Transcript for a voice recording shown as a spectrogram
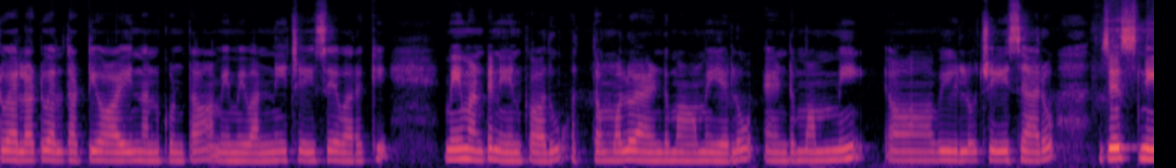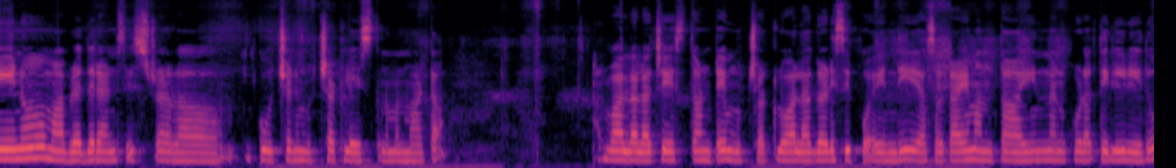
twelve twelve thirty అయింది అనుకుంటా మేము ఇవన్నీ చేసే వరకు మేమంటే నేను కాదు అత్తమ్మలు అండ్ మామయ్యలు అండ్ మమ్మీ వీళ్ళు చేశారు. జస్ట్ నేను మా బ్రదర్ అండ్ సిస్టర్ అలా కూర్చొని ముచ్చట్లు వేసుకున్నాం అనమాట వాళ్ళు అలా చేస్తుంటే ముచ్చట్లు అలా గడిసిపోయింది. అసలు టైం అంత అయిందని కూడా తెలియలేదు.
